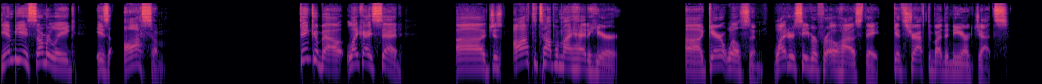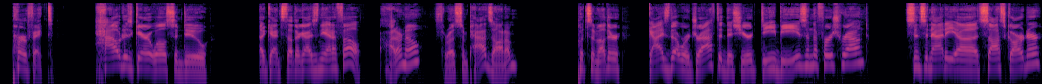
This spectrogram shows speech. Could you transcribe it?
The NBA Summer League is awesome. Think about, like I said, uh, just off the top of my head here, uh, Garrett Wilson, wide receiver for Ohio State, gets drafted by the New York Jets. Perfect. How does Garrett Wilson do against other guys in the NFL? I don't know. Throw some pads on him. Put some other guys that were drafted this year, DBs in the first round. Cincinnati, uh, Sauce Gardner,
